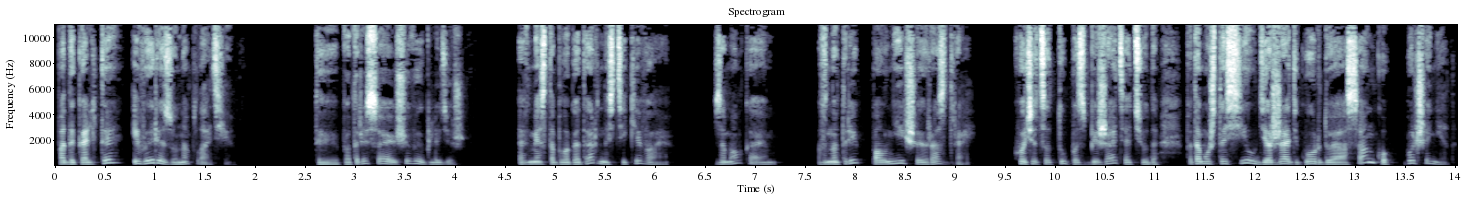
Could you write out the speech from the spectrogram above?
по декольте и вырезу на платье. «Ты потрясающе выглядишь». Вместо благодарности киваю. Замолкаем. Внутри полнейший раздрай. Хочется тупо сбежать отсюда, потому что сил держать гордую осанку больше нет.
